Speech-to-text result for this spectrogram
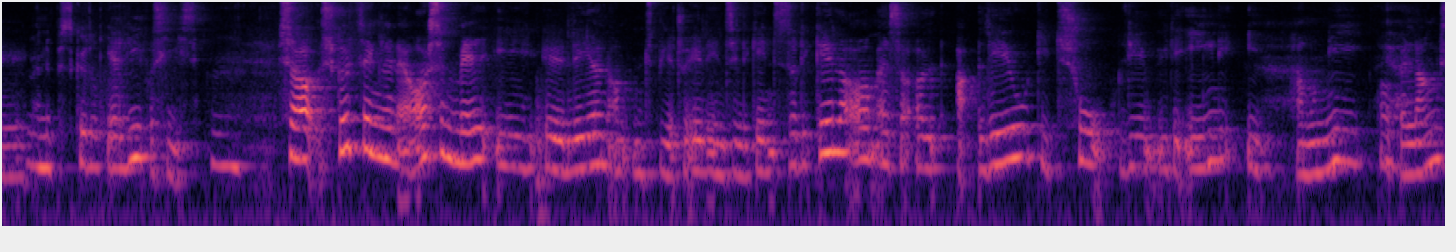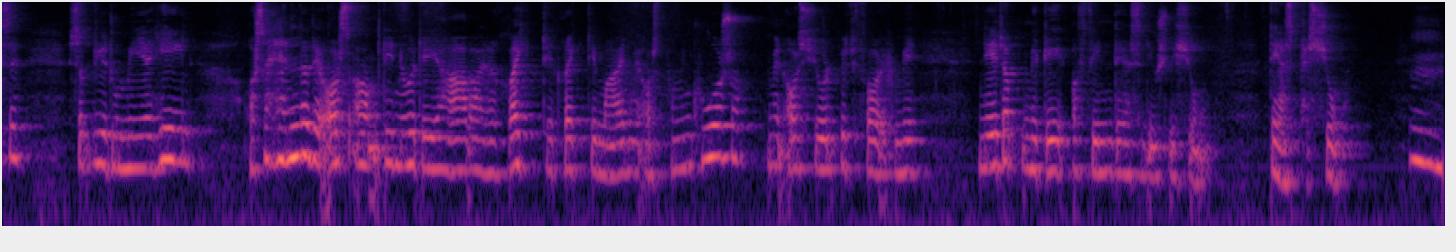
Øh, man er beskyttet. Ja, lige præcis. Mm. Så skytsenglen er også med i øh, læren om den spirituelle intelligens. Så det gælder om altså at leve de to liv i det ene i harmoni og ja. balance. Så bliver du mere hel. Og så handler det også om, det er noget af det, jeg har arbejdet rigtig, rigtig meget med, også på mine kurser, men også hjulpet folk med, netop med det at finde deres livsvision, deres passion. Mm.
